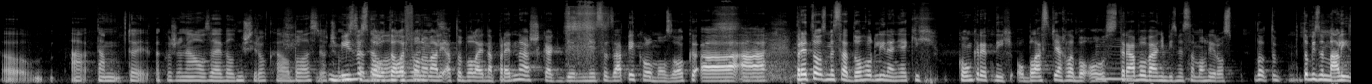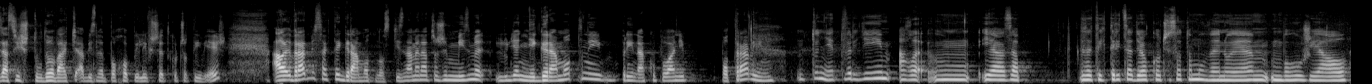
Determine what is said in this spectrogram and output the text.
Uh, a tam to je akože naozaj veľmi široká oblasť. O čom My sme spolu telefonovali a to bola jedna prednáška, kde mne sa zapiekol mozog a, a preto sme sa dohodli na nejakých konkrétnych oblastiach, lebo o stravovaní by sme sa mohli roz... No, to, to by sme mali zase študovať, aby sme pochopili všetko, čo ty vieš. Ale vráťme sa k tej gramotnosti. Znamená to, že my sme ľudia negramotní pri nakupovaní potravín? To netvrdím, ale um, ja za, za tých 30 rokov, čo sa tomu venujem, bohužiaľ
